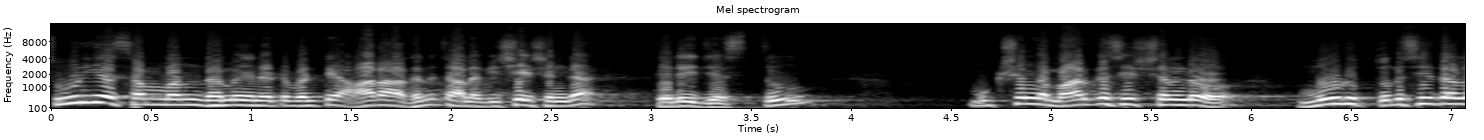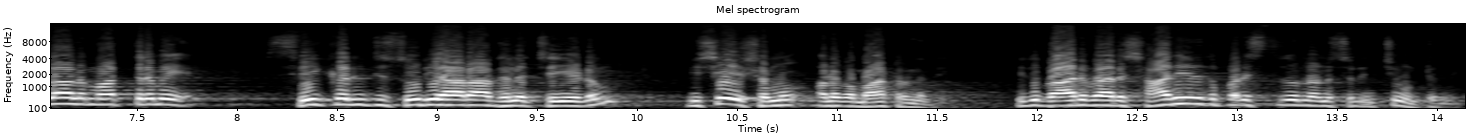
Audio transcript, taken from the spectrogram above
సూర్య సంబంధమైనటువంటి ఆరాధన చాలా విశేషంగా తెలియజేస్తూ ముఖ్యంగా మార్గశీర్షంలో మూడు తులసి దళాలు మాత్రమే స్వీకరించి సూర్యారాధన చేయడం విశేషము అనొక మాట ఉన్నది ఇది వారి వారి శారీరక పరిస్థితులను అనుసరించి ఉంటుంది.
